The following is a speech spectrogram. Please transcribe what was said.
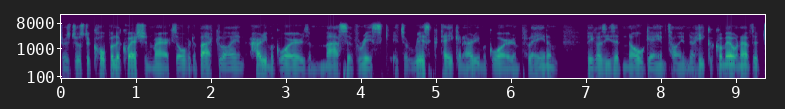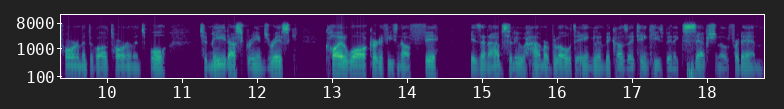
there's just a couple of question marks over the back line. Harry Maguire is a massive risk. It's a risk taking Harry Maguire and playing him because he's had no game time. Now he could come out and have the tournament of all tournaments, but to me, that screams risk. Kyle Walker, if he's not fit, is an absolute hammer blow to England because I think he's been exceptional for them,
